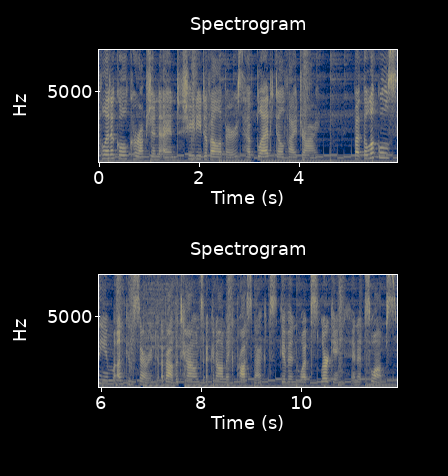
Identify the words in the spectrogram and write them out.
Political corruption and shady developers have bled Delphi dry, but the locals seem unconcerned about the town's economic prospects given what's lurking in its swamps.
